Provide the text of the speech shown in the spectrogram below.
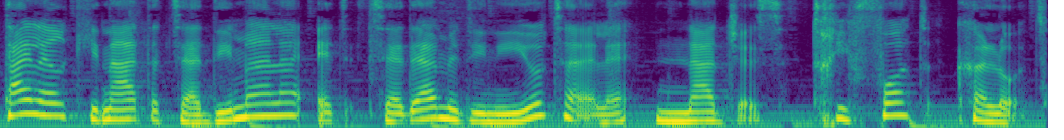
טיילר כינה את הצעדים האלה, את צעדי המדיניות האלה, נאג'ס, דחיפות קלות.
